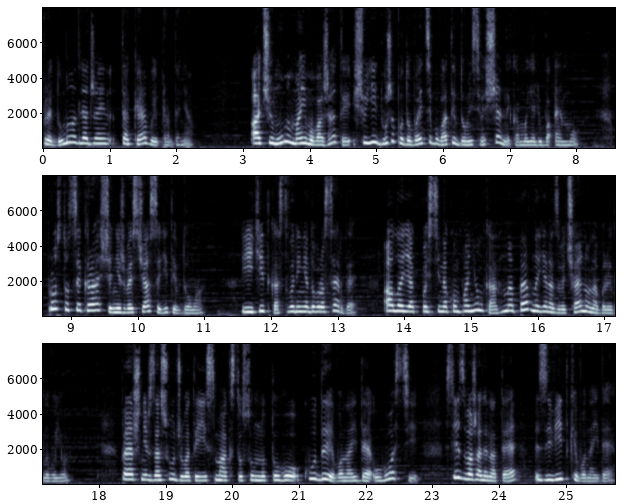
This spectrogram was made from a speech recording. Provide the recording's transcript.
придумала для Джейн таке виправдання. А чому ми маємо вважати, що їй дуже подобається бувати в домі священника, моя люба Еммо? Просто це краще, ніж весь час сидіти вдома. Її тітка створіння добросерде але як постійна компаньонка, напевно, є надзвичайно набридливою. Перш ніж засуджувати її смак стосовно того, куди вона йде у гості, слід зважати на те, звідки вона йде.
